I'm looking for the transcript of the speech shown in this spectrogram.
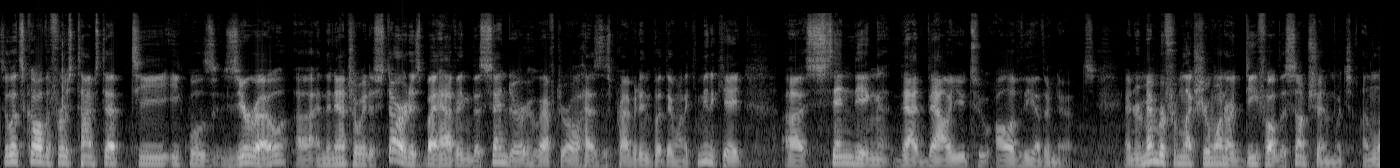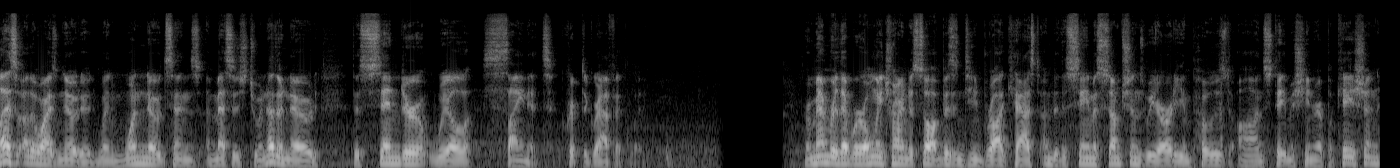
So let's call the first time step t equals zero, uh, and the natural way to start is by having the sender, who after all has this private input they want to communicate, uh, sending that value to all of the other nodes. And remember from lecture one, our default assumption, which unless otherwise noted, when one node sends a message to another node, the sender will sign it cryptographically. Remember that we're only trying to solve Byzantine broadcast under the same assumptions we already imposed on state machine replication.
